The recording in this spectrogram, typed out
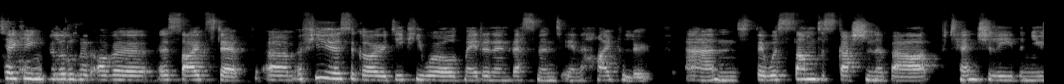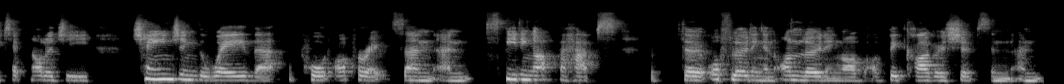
taking a little bit of a, a sidestep, um, a few years ago, DP World made an investment in Hyperloop, and there was some discussion about potentially the new technology changing the way that the port operates and, and speeding up perhaps the, offloading and onloading of, of big cargo ships and, and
